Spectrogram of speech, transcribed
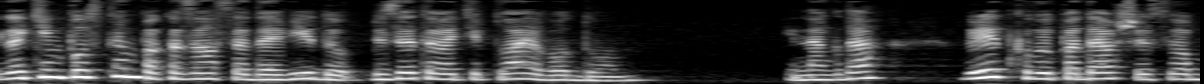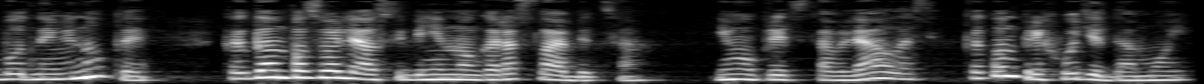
И каким пустым показался Давиду без этого тепла его дом. Иногда, в редко выпадавшие свободные минуты, когда он позволял себе немного расслабиться, Ему представлялось, как он приходит домой,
